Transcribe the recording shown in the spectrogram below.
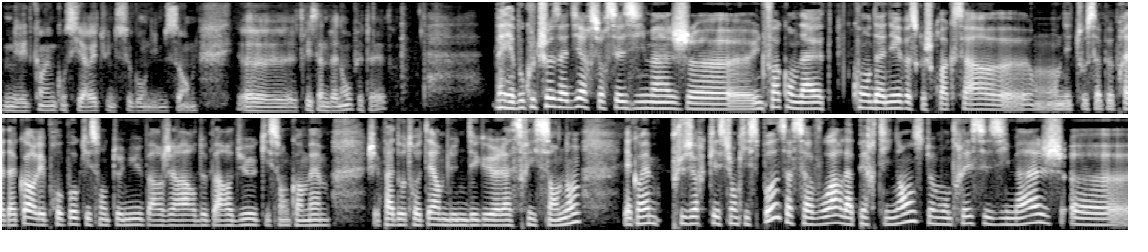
mérite quand même qu'on s'y arrête une seconde, il me semble. Euh, Tristan Vanon, peut-être? Ben, il y a beaucoup de choses à dire sur ces images. Euh, une fois qu'on a condamné, parce que je crois que ça, euh, on est tous à peu près d'accord, les propos qui sont tenus par Gérard Depardieu, qui sont quand même, j'ai pas d'autre terme, d'une dégueulasserie sans nom, il y a quand même plusieurs questions qui se posent, à savoir la pertinence de montrer ces images euh,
